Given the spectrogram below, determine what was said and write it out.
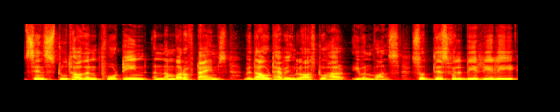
since 2014 a number of times without having lost to her even once. So this will be really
